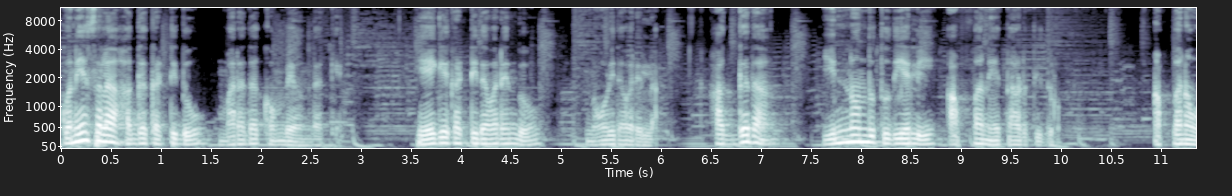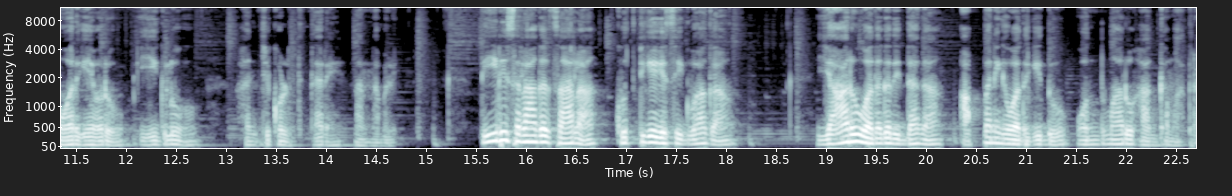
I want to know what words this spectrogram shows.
ಕೊನೆಯ ಸಲ ಹಗ್ಗ ಕಟ್ಟಿದ್ದು ಮರದ ಕೊಂಬೆಯೊಂದಕ್ಕೆ. ಹೇಗೆ ಕಟ್ಟಿದವರೆಂದು ನೋಡಿದವರಿಲ್ಲ. ಹಗ್ಗದ ಇನ್ನೊಂದು ತುದಿಯಲ್ಲಿ ಅಪ್ಪ ನೇತಾಡುತ್ತಿದ್ದರು. ಅಪ್ಪನ ಹೊರಗೆಯವರು ಈಗಲೂ ಹಂಚಿಕೊಳ್ಳುತ್ತಿದ್ದಾರೆ ನನ್ನ ಬಳಿ. ತೀರಿಸಲಾಗದ ಸಾಲ ಕುತ್ತಿಗೆಗೆ ಸಿಗುವಾಗ ಯಾರೂ ಒದಗದಿದ್ದಾಗ ಅಪ್ಪನಿಗೆ ಒದಗಿದ್ದು ಒಂದು ಮಾರು ಹಗ್ಗ ಮಾತ್ರ.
